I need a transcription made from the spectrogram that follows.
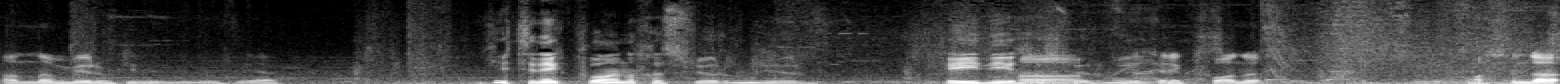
Anlamıyorum ki dediğiniz ya. yetenek puanı kasıyorum diyorum. AD Ha, kasıyorum AD. yetenek puanı aslında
